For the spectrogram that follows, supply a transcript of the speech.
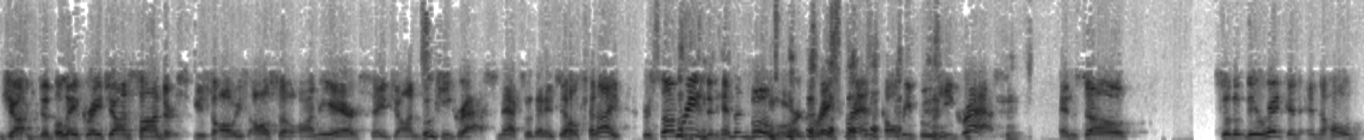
John, the, the late great John Saunders used to always also on the air say John Bucci Grass next with NHL Tonight. For some reason, him and Boom, who are great friends, call me Bucci Grass. And so, so the, the original and the whole,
